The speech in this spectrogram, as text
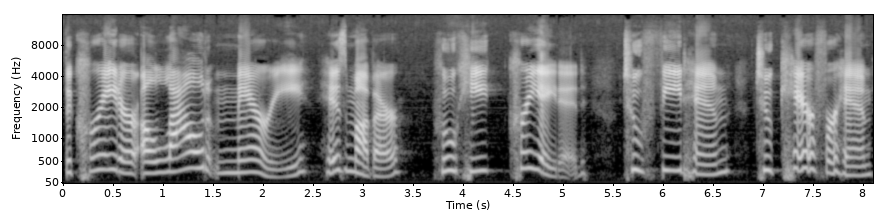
the creator, allowed Mary, his mother, who he created, to feed him, to care for him,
